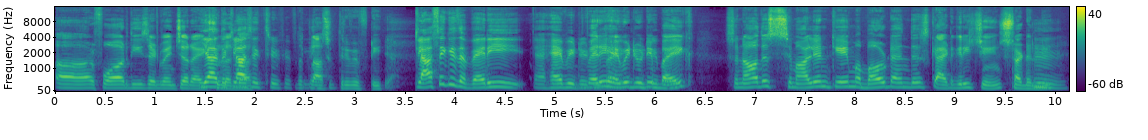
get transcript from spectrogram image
uh, for these adventure rides. Yeah, the classic 350. The classic 350. Yeah. Classic is a very uh, heavy duty. Very bike, heavy duty, duty bike. bike. So now this Himalayan came about and this category changed suddenly. Mm.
